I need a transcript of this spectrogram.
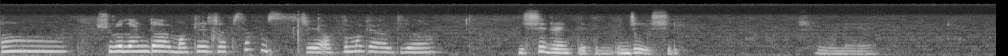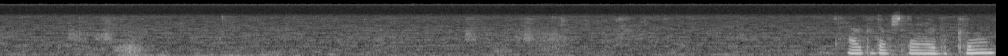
Aa, şuralarında makyaj yapsak mı sizce? Aklıma geldi ya. Yeşil renk yapalım. ince yeşil. Şöyle. Arkadaşlar bakın.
